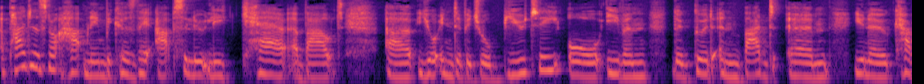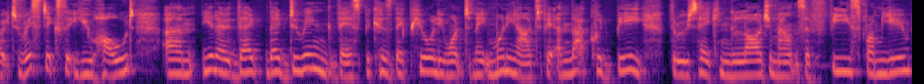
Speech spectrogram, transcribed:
a pageant's not happening because they absolutely care about uh, your individual beauty or even the good and bad, um, you know, characteristics that you hold. Um, you know, they're they're doing this because they purely want to make money out of it, and that could be through taking large amounts of fees from you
